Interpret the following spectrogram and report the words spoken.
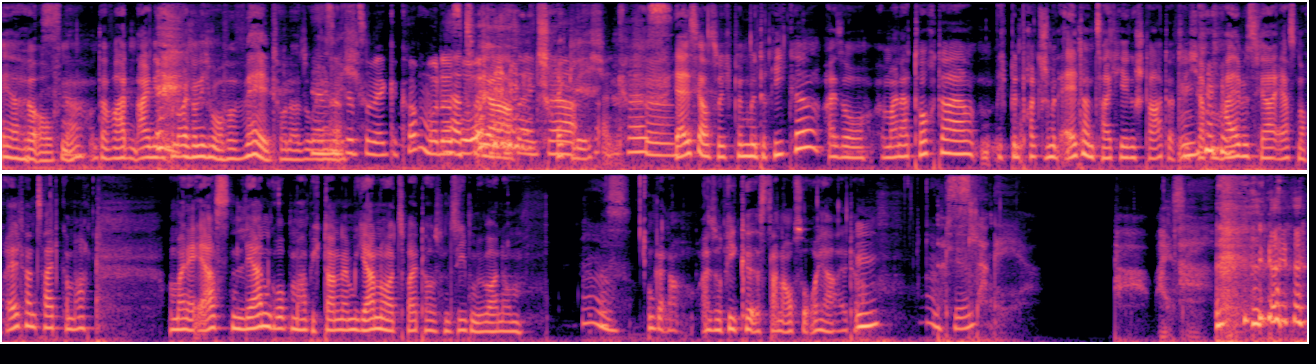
Ja, hör auf, ne? Und da waren einige von euch noch nicht mal auf der Welt oder so Ja, sind jetzt so weit gekommen oder Ja, so. Ja, ja, schrecklich. Krass. Ja, ist ja auch so. Ich bin mit Rike, also meiner Tochter, ich bin praktisch mit Elternzeit hier gestartet. Ich habe ein halbes Jahr erst noch Elternzeit gemacht und meine ersten Lerngruppen habe ich dann im Januar 2007 übernommen. Das Genau. Also Rike ist dann auch so euer Alter. Mhm. Okay. lange her. Weiß ich.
